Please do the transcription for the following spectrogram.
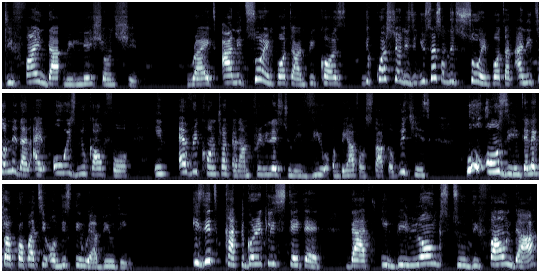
define that relationship right? And it's so important because the question is you said something so important, and it's something that I always look out for in every contract that I'm privileged to review on behalf of startup, which is who owns the intellectual property of this thing we are building? Is it categorically stated that it belongs to the founder?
